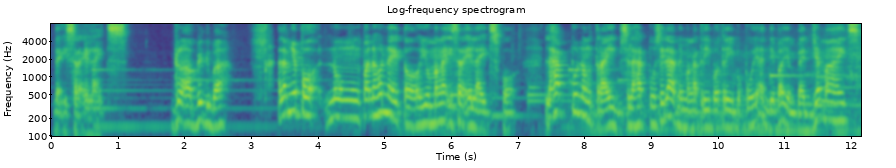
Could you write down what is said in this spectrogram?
the Israelites. Grabe, di ba? Alam niyo po, nung panahon na ito, yung mga Israelites po, lahat po ng tribes, lahat po sila, may mga tribo-tribo po yan, di ba? Yung Benjamites,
